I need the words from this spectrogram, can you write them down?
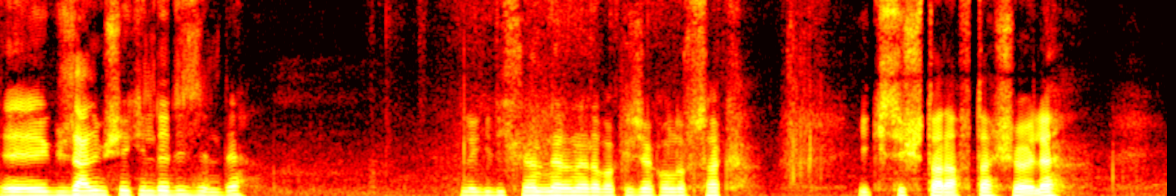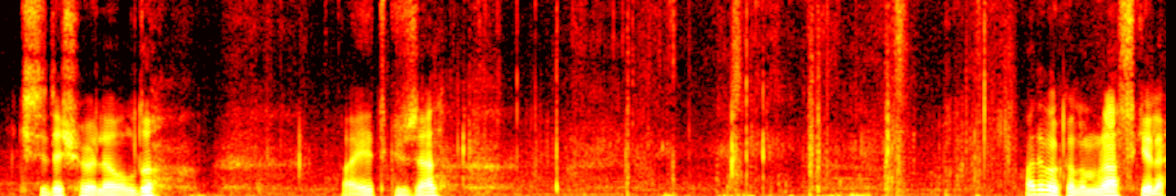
eee, güzel bir şekilde dizildi. Böyle gidiş yönlerine de bakacak olursak ikisi şu tarafta şöyle ikisi de şöyle oldu. Gayet güzel. Hadi bakalım rastgele.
